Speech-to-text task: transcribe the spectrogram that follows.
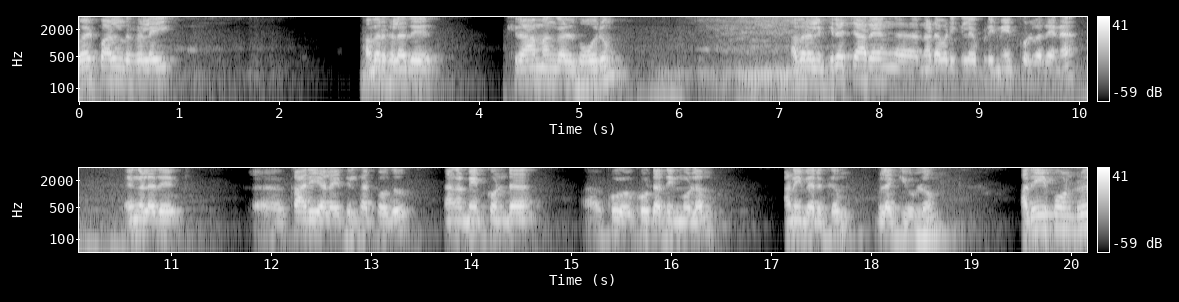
வேட்பாளர்களை அவர்களது கிராமங்கள் தோறும் அவர்களின் பிரச்சார நடவடிக்கைகளை எப்படி மேற்கொள்வதென எங்களது காரியாலயத்தில் தற்போது நாங்கள் மேற்கொண்ட கூட்டத்தின் மூலம் அனைவருக்கும் விளக்கியுள்ளோம். அதே போன்று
